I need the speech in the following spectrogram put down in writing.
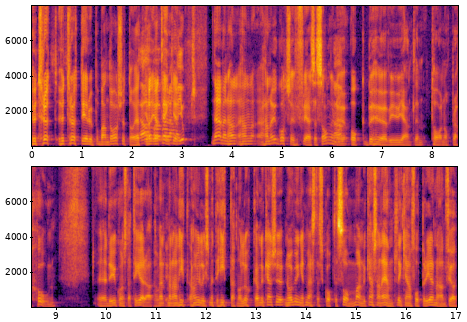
hur, trött, hur trött är du på bandaget då? Jag, ja, jag, jag vad, tänker, vad har han gjort? Nej, men han, han, han har ju gått så i flera säsonger ja. nu och behöver ju egentligen ta en operation. Eh, det är ju konstaterat. Okay. Men, men, han, hitt, han har ju liksom inte hittat någon lucka. Nu, kanske, nu har vi inget mästerskap till sommaren. Nu kanske han äntligen kan få operera en. För jag,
